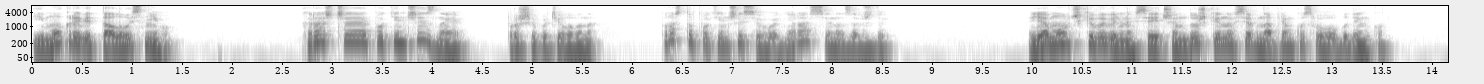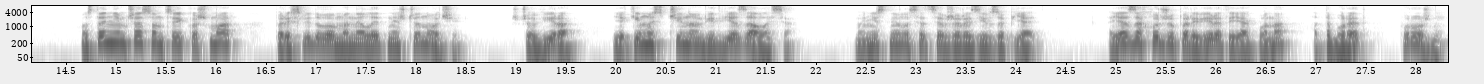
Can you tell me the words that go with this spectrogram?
і мокре від талого снігу. Краще покінчи з нею, прошепотіла вона. Просто покінчи сьогодні раз і назавжди. Я мовчки вивільнився і чимдуж кинувся в напрямку свого будинку. Останнім часом цей кошмар переслідував мене ледь не щоночі, що Віра якимось чином відв'язалася. Мені снилося це вже разів зо п'ять. А я заходжу перевірити, як вона, а табурет порожній.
